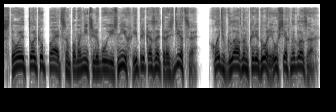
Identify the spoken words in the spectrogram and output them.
стоит только пальцем поманить любую из них и приказать раздеться, хоть в главном коридоре у всех на глазах,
